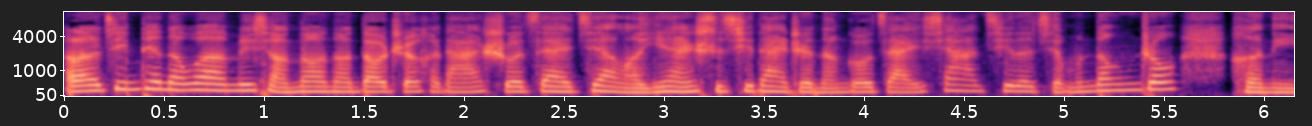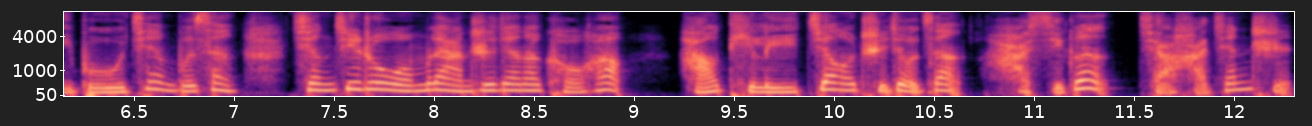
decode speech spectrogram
好了，今天的万万没想到呢，到这和大家说再见了。依然是期待着能够在下期的节目当中和你不见不散。请记住我们俩之间的口号：好体力叫持久战，好习惯叫好坚持。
